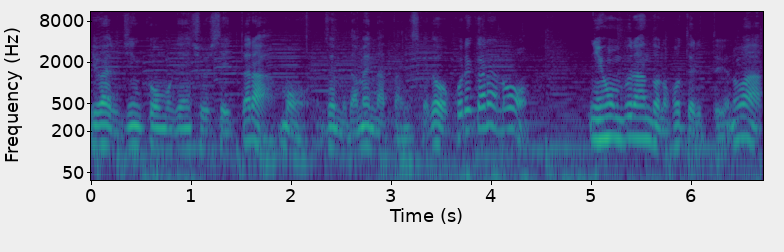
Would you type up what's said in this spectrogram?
いわゆる人口も減少していったらもう全部ダメになったんですけどこれからの日本ブランドのホテルっていうのは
